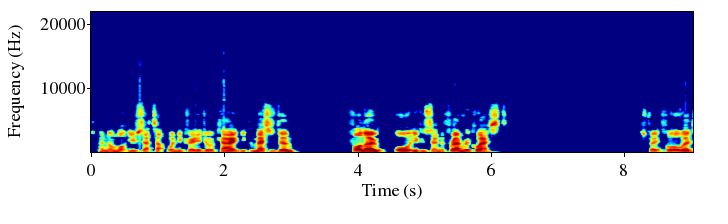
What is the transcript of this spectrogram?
depending on what you set up when you created your account. You can message them, follow, or you can send a friend request. Straightforward.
